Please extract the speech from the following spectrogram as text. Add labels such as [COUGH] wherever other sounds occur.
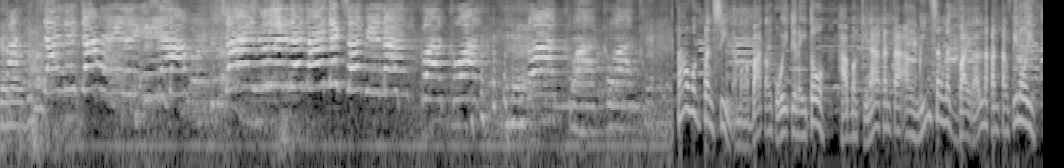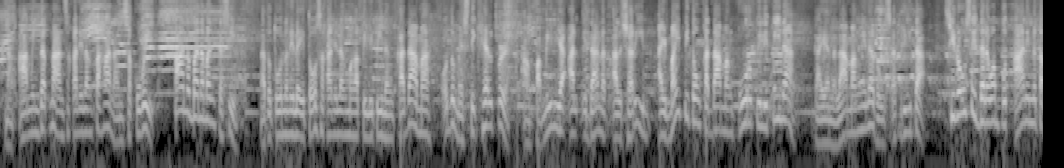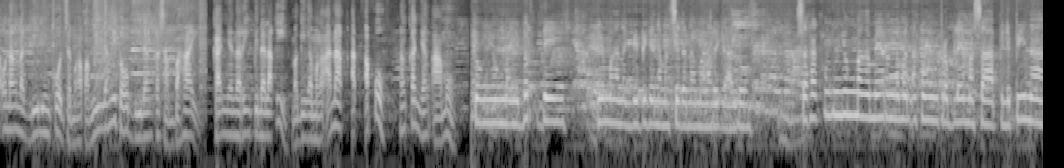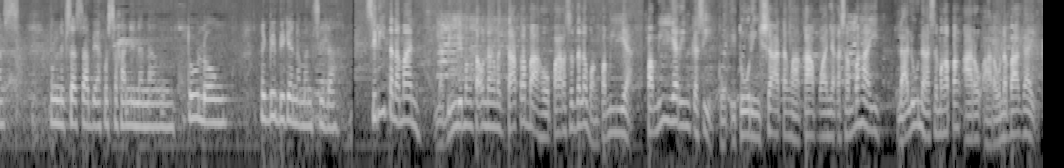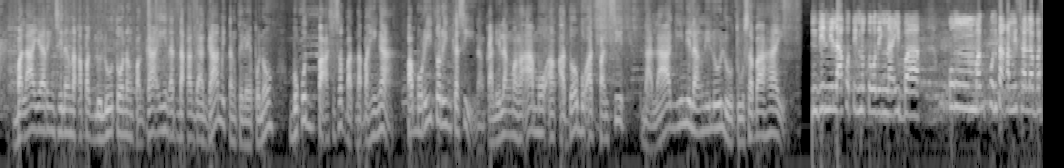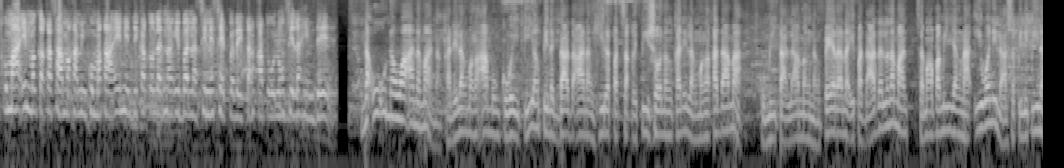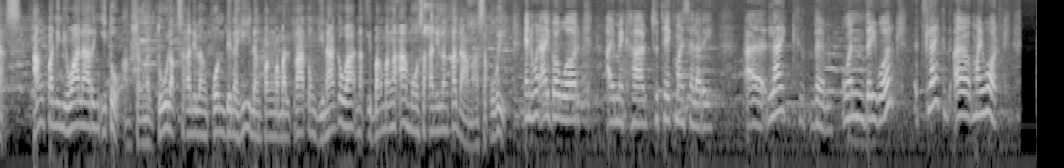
[LAUGHS] Tawag pansin ang mga batang Kuwaiti na ito habang kinakanta ang minsang nag-viral na kantang Pinoy ng aming datnan sa kanilang tahanan sa Kuwait. Paano ba naman kasi? Natutunan nila ito sa kanilang mga Pilipinang kadama o domestic helper. Ang pamilya Al-Idan at Al-Sharib ay may pitong kadamang puro Pilipina, gaya na lamang nila Rose at Rita. Si Rose ay 26 na taon nang naglilingkod sa mga pamilyang ito bilang kasambahay. Kanya na rin pinalaki maging ang mga anak at apo ng kanyang amo. Kung yung may birthday, yung mga nagbibigyan naman sila ng mga regalo. Saka kung yung mga meron naman akong problema sa Pilipinas, kung nagsasabi ako sa kanila ng tulong, nagbibigyan naman sila. Si Rita naman, labing limang taon nang nagtatrabaho para sa dalawang pamilya. Pamilya rin kasi kung ituring siya at ang mga kapwa niya kasambahay, lalo na sa mga pang-araw-araw na bagay. Malaya rin silang nakapagluluto ng pagkain at nakagagamit ng telepono, bukod pa sa sapat na pahinga. Paborito rin kasi ng kanilang mga amo ang adobo at pansit na lagi nilang niluluto sa bahay. Hindi nila ako tinuturing na iba. Kung magpunta kami sa labas kumain, magkakasama kaming kumakain. Hindi katulad ng iba na sineseparate ang katulong sila, hindi. Nauunawaan naman ng kanilang mga among Kuwaiti ang pinagdadaan ng hirap at sakripisyo ng kanilang mga kadama. Kumita lamang ng pera na ipadadala naman sa mga pamilyang naiwan nila sa Pilipinas. Ang paniniwala ring ito ang siyang nagtulak sa kanilang kondenahin ng pangmamaltratong ginagawa ng ibang mga amo sa kanilang kadama sa Kuwait. And when I go work, I make hard to take my salary. Uh, like them. When they work, it's like uh, my work.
